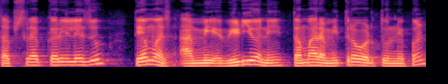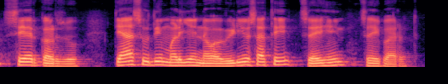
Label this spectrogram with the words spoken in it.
સબસ્ક્રાઈબ કરી લેજો તેમજ આ વિડીયોને તમારા મિત્ર વર્તુળને પણ શેર કરજો. ત્યાં સુધી મળીએ નવા વીડિયો સાથે. જય હિન્દ, જય ભારત.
